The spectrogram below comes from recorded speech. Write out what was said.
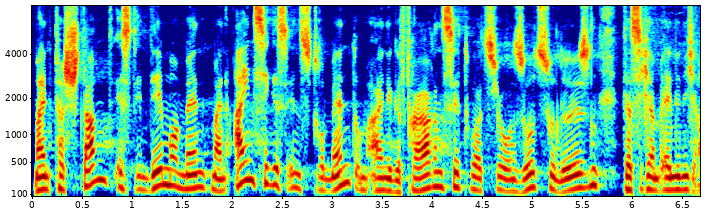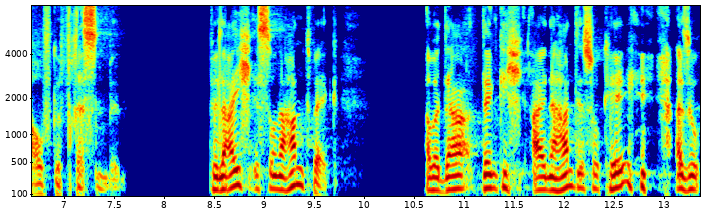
Mein Verstand ist in dem Moment mein einziges Instrument, um eine Gefahrensituation so zu lösen, dass ich am Ende nicht aufgefressen bin. Vielleicht ist so eine Hand weg. Aber da denke ich, eine Hand ist okay. Also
